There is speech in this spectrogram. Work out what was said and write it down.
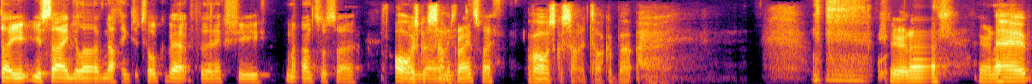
So you're saying you'll have nothing to talk about for the next few months or so? Always got uh, something. Grain space. I've always got something to talk about. Fair enough. Fair enough. Uh,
